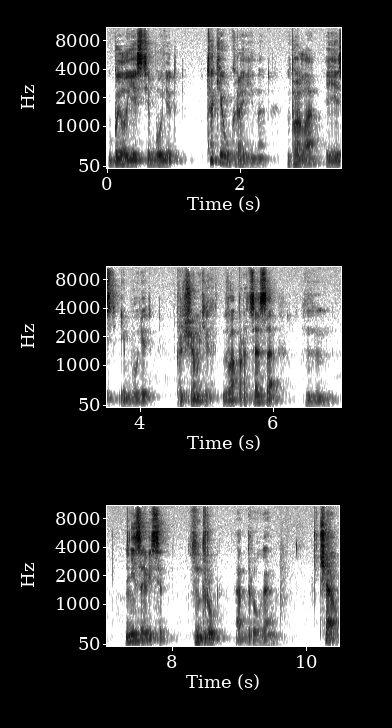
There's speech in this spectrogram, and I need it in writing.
был, есть и будет, так и Украина была, есть и будет. Причем этих два процесса не зависят друг от друга. Чао!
